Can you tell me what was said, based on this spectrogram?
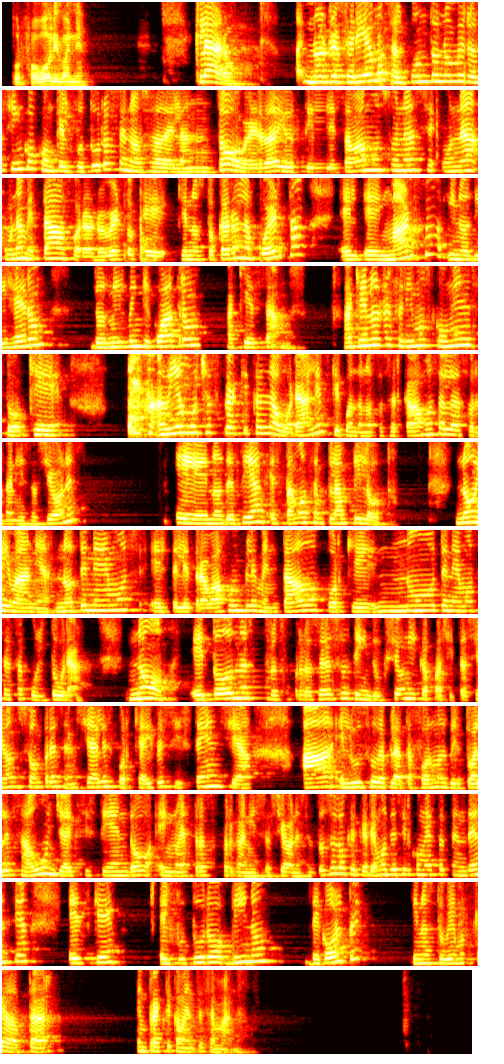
por favor, Ivania. Claro. Nos referíamos al punto número 5 con que el futuro se nos adelantó, ¿verdad? Y utilizábamos una, una, metáfora, Roberto, que, que, nos tocaron la puerta en marzo y nos dijeron, 2024, aquí estamos. ¿A qué nos referimos con esto? Que había muchas prácticas laborales que cuando nos acercábamos a las organizaciones eh, nos decían, estamos en plan piloto. No, Ivania, no tenemos el teletrabajo implementado porque no tenemos esa cultura. No, eh, todos nuestros procesos de inducción y capacitación son presenciales porque hay resistencia a el uso de plataformas virtuales aún ya existiendo en nuestras organizaciones. Entonces, lo que queremos decir con esta tendencia es que el futuro vino de golpe y nos tuvimos que adaptar en prácticamente semanas.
